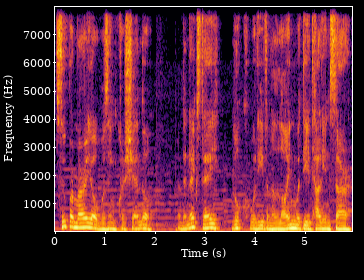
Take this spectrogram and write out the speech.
Super Mario was in crescendo, and the next day, luck would even align with the Italian star.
